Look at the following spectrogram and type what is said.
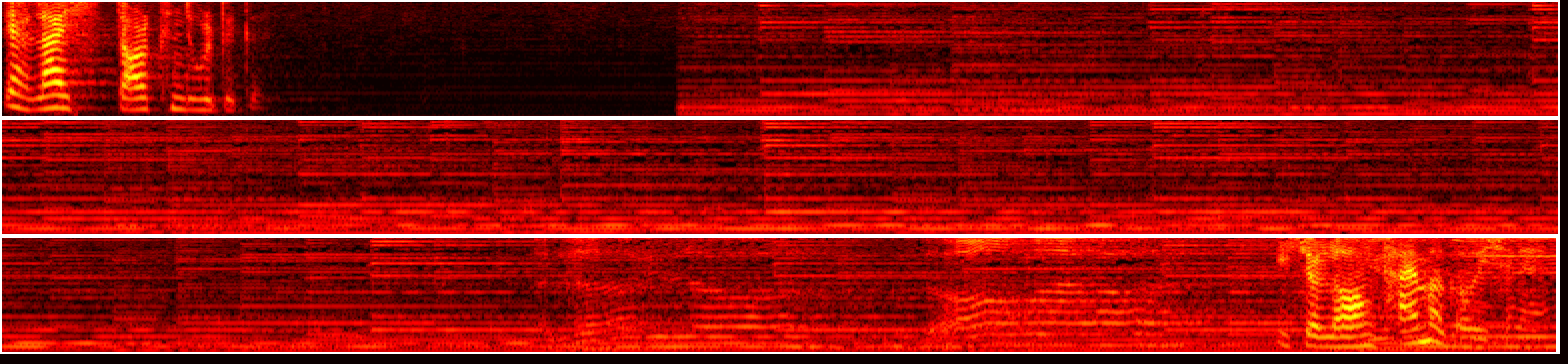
Yeah, lights darkened will be good. A long time ago, isn't it?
